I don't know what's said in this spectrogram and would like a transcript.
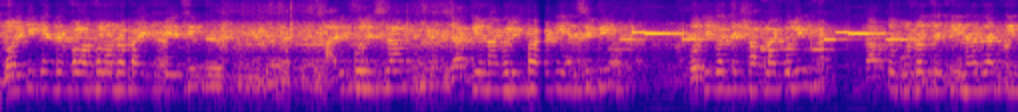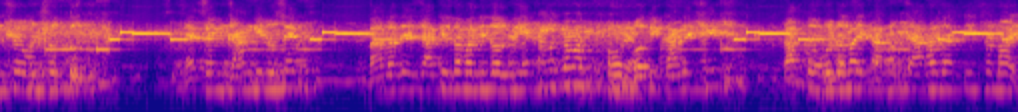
নয়টি কেন্দ্রের ফলাফল আমরা পাই- পেয়েছি। আরিফুল ইসলাম, জাতীয় নাগরিক পার্টি, এনসিপি। প্রতীক হচ্ছে শাপলাকলি প্রাপ্ত ভোট হচ্ছে তিন হাজার তিনশো উনসত্তর। S M Jahangir Hossain, Bangladesh Jatiyatabadi Dal BNP অতি ধানের শীষ প্রাপ্ত ভোট হচ্ছে চার হাজার তিনশো নয়।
